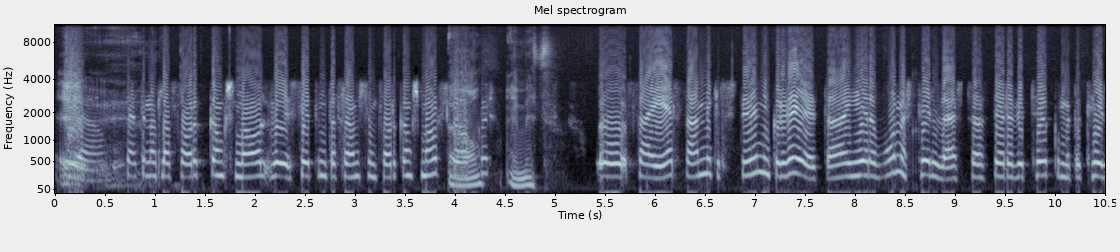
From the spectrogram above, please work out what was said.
Eh, Já, þetta er náttúrulega forgangsmál, við setjum þetta fram sem forgangsmál fyrir okkur. einmitt. Og það er það mikil stuðningur við þetta. Ég er að vonast til þess að þegar við tökum þetta til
